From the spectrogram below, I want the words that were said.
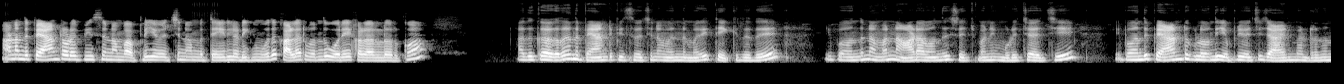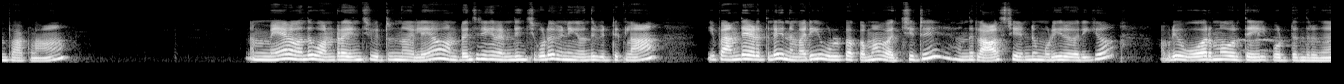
ஆனால் அந்த பேண்ட்டோட பீஸை நம்ம அப்படியே வச்சு நம்ம தையல் அடிக்கும்போது கலர் வந்து ஒரே கலரில் இருக்கும். அதுக்காக தான் இந்த பேண்ட் பீஸ் வச்சு நம்ம இந்த மாதிரி தைக்கிறது இப்போ வந்து நம்ம நாடா வந்து ஸ்டிச் பண்ணி முடித்தாச்சு இப்போ வந்து பேண்ட்டுக்குள்ளே வந்து எப்படி வச்சு ஜாயின் பண்ணுறதுன்னு பார்க்கலாம் நம்ம மேலே வந்து ஒன்றரை இன்ச்சு விட்டுருந்தோம் இல்லையா? ஒன்றரை இன்ச்சு நீங்கள் ரெண்டு இன்ச்சு கூட நீங்கள் வந்து விட்டுக்கலாம். இப்போ அந்த இடத்துல இந்த மாதிரி உள்பக்கமாக வச்சுட்டு வந்து லாஸ்ட் எண்டு முடிகிற வரைக்கும் அப்படியே ஓரமாக ஒரு தையல் போட்டு வந்துருங்க.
